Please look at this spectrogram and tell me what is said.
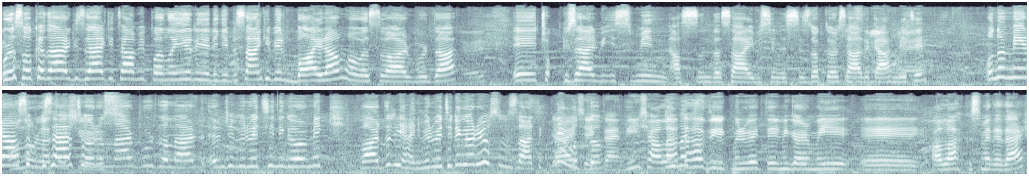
Burası o kadar güzel ki tam bir panayır yeri gibi. Sanki bir bayram havası var burada. Ee, çok güzel bir ismin aslında sahibisiniz siz Doktor Sadık Ahmet'in. Onun mirası Onurla güzel taşıyoruz. torunlar buradalar. Önce mürvetini görmek vardır ya hani mürvetini görüyorsunuz artık. Ne mutlu. Gerçekten. İnşallah Duymak- daha büyük mürüvvetlerini görmeyi e, Allah kısmet eder.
